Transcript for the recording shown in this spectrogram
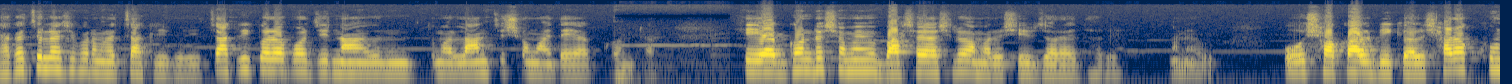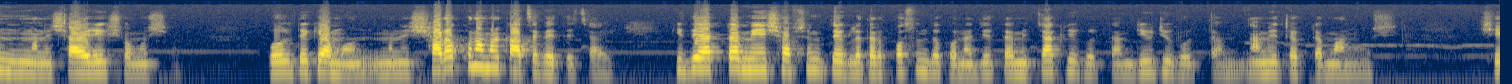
ঢাকায় চলে আসার পর আমরা চাকরি করি। চাকরি করার পর যে না, তোমার লাঞ্চের সময় দেয় এক ঘণ্টা। সেই এক ঘণ্টার সময় আমি বাসায় আসলেও আমার সেই জড়ায় ধরে। মানে ও সকাল, বিকাল, সারাক্ষণ মানে শারীরিক সমস্যা। বলতে কেমন? মানে সারাক্ষণ আমার কাছে পেতে চাই কিন্তু একটা মেয়ে সবসময় তো এগুলো তার পছন্দ করে না। যেহেতু আমি চাকরি করতাম, ডিউটি করতাম, আমি তো একটা মানুষ, সে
